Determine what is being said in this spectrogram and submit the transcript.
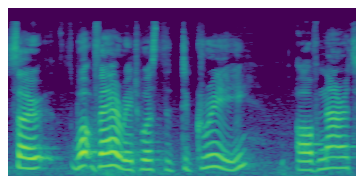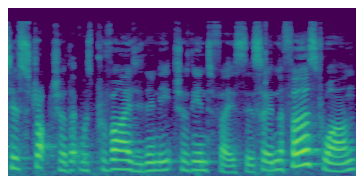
So what varied was the degree of narrative structure that was provided in each of the interfaces. So in the first one,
